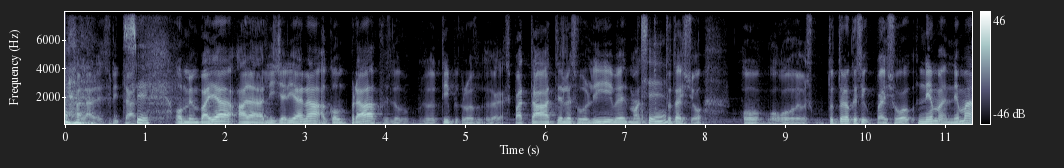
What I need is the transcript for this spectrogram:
halal, és veritat. Sí. O me'n vaig a, la nigeriana a comprar pues, lo, lo típic, les patates, les olives, Sí. tot això. O, o tot el que sigui, per això anem, anem a...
